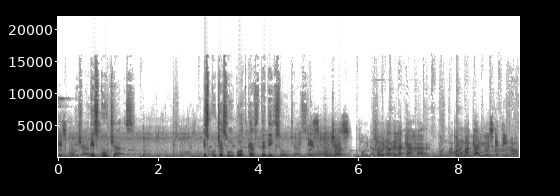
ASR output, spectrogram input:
Escuchas. Escuchas. Escuchas un podcast de Dixo. Escuchas Fuera de la Caja con Macario Esquetino.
